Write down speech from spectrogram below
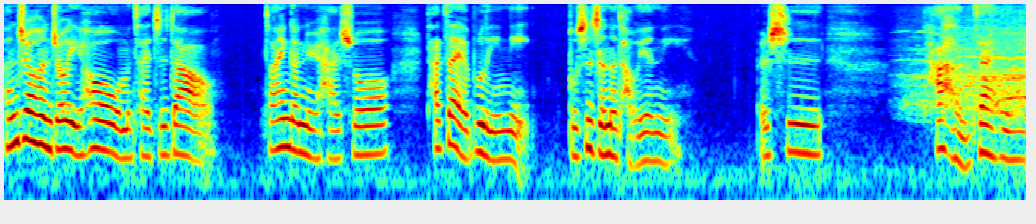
很久很久以后，我们才知道，当一个女孩说她再也不理你，不是真的讨厌你，而是她很在乎你，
